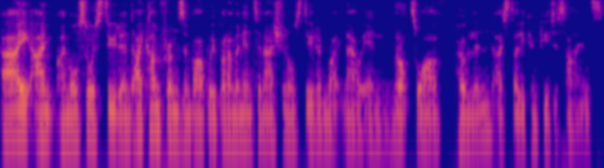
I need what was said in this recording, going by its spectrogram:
I, I'm, I'm also a student. I come from Zimbabwe, but I'm an international student right now in Wrocław, Poland. I study computer science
